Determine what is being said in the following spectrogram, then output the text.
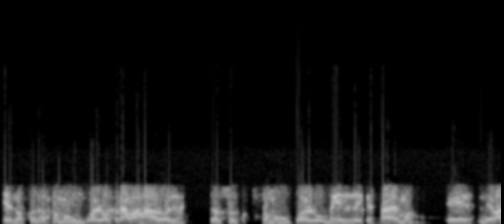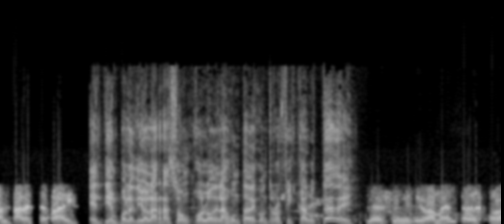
que nosotros somos un pueblo trabajador, nosotros somos un pueblo humilde y que sabemos eh, levantar este país. ¿El tiempo le dio la razón con lo de la Junta de Control Fiscal a ustedes? Definitivamente, cu-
